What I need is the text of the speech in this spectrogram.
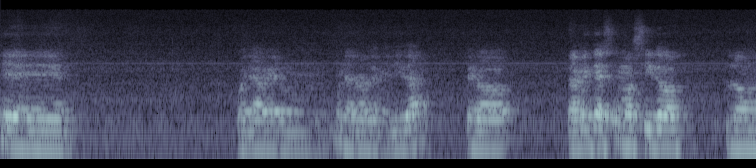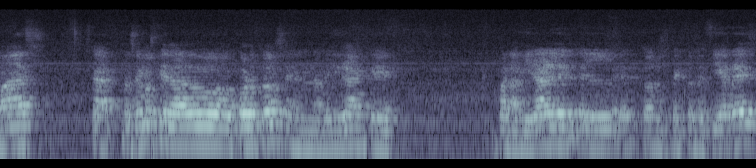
eh, puede haber un, error de medida, pero realmente hemos sido lo más o sea, nos hemos quedado cortos en la medida en que para mirar el, todos los efectos de cierres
